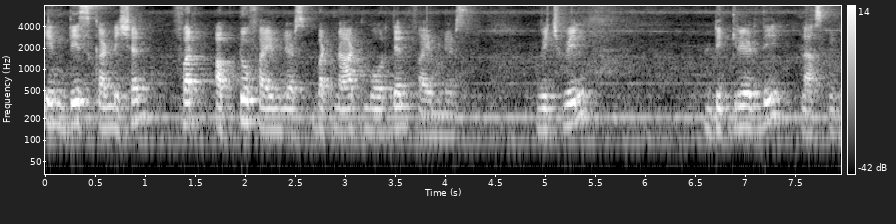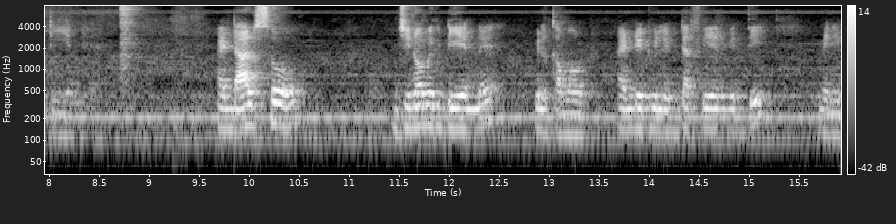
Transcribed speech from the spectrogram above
in this condition for up to 5 minutes but not more than 5 minutes which will degrade the plasmid DNA and also genomic DNA will come out and it will interfere with the mini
